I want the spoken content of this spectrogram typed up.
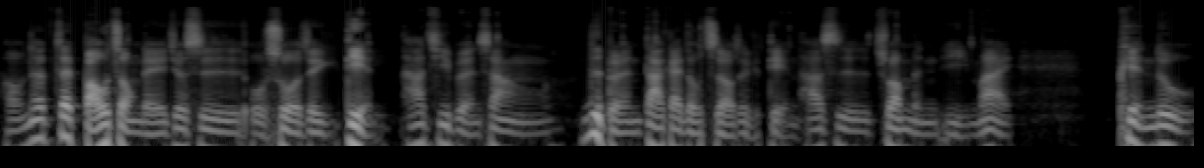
好，那在宝冢呢，就是我说的这个店，它基本上日本人大概都知道这个店，它是专门以卖片路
